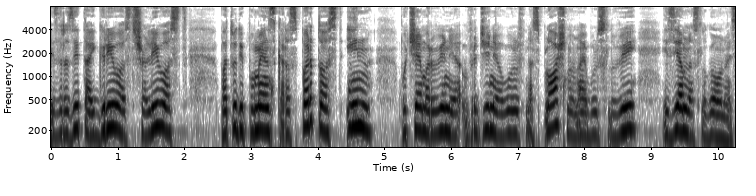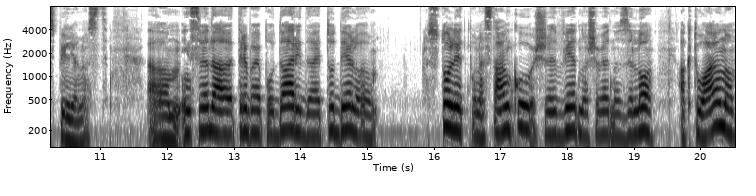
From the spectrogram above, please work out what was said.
izrazita igrivost, šaljivost, pa tudi pomenska razprtost in po čemer Virginia Woolf nasplošno najbolj slovi, izjemna slogovna izpiljenost. Um, in seveda treba je povdariti, da je to delo sto let po nastanku še vedno, še vedno zelo aktualno.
